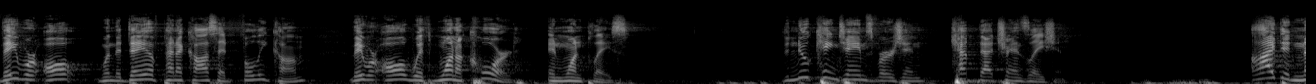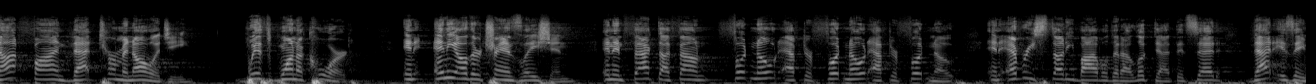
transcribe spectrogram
they were all, when the day of Pentecost had fully come, they were all with one accord in one place. The New King James Version kept that translation. I did not find that terminology with one accord in any other translation. And in fact, I found footnote after footnote after footnote in every study Bible that I looked at that said that is a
